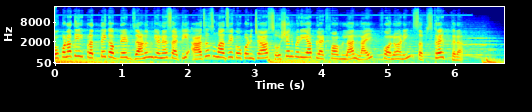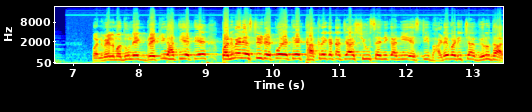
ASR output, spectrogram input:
कोकणातील प्रत्येक अपडेट जाणून घेण्यासाठी आजच माझे कोकणच्या सोशल मीडिया प्लॅटफॉर्मला लाईक फॉलो आणि सबस्क्राईब करा. पनवेलमधून एक ब्रेकिंग हाती येते. पनवेल एस टी डेपो येथे ठाकरे गटाच्या शिवसैनिकांनी एस टी भाडेवाढीच्या विरोधात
